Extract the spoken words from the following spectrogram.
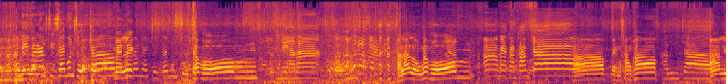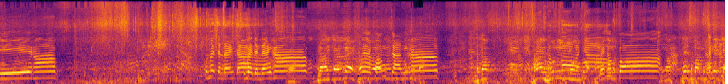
รายงานตัอัวนเลยนี้คเป็รับนเลขสีไซบุญสูงเจ้าแม่เล็กเลขสีไซบุญสูงคเจ้ารับผมอันนี้อาล่าผมอาลาหลงครับผมอ่าแม่คันคำเจ้า ครับ แม่ขันคำครับ อาลีเจ้าอาลีครับ คุณแม่จันแดงเจ้าคุณแม่จันแดงครับรายการแรกครับแม่ฟ้องจันทร์ครับนะครับพายหัวเรือเดียวก็แม่คำปอครับเทศบาลตำบลแม่ใจ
